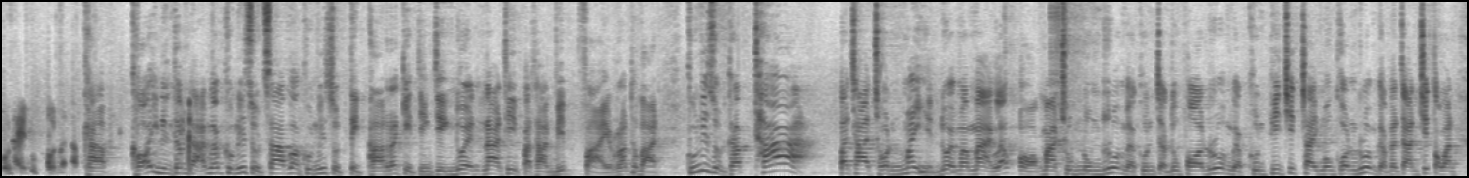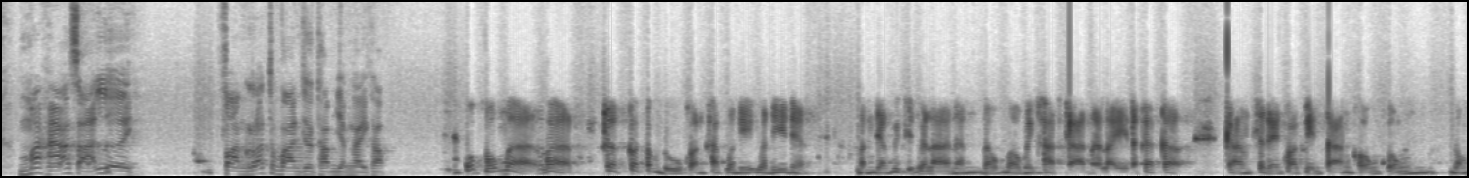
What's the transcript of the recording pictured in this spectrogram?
คนไทยทุกคนนะครับครับ ขออีกหนึ่งคำถามครับคุณวิสุทธ์ทราบว่าคุณวิสุทธ์ติดภารกิจจริง ๆ ด้วยหน้าที่ประธานวิปฝ่ายรัฐบาล คุณวิสุทธ์ครับถ้า ประชาชนไม่เห็นด้วยมาก ๆ แล้วออกมาชุมนุมร่วมกับคุณจตุพรร่วมกับคุณพิชิตชัยมงคลร่วมกับอาจารย์ชิตวัน มหาศาลเลย ฝั่งรัฐบาลจะทำยังไงครับผมผมว่าว่าก็ก็ต้องดูก่อนครับวันนี้วันนี้เนี่ย มันยังไม่ถึงเวลานั้น เราเราไม่คาดการณ์อะไรแล้วก็ก็การแสดงความเห็นต่างของของน้อง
